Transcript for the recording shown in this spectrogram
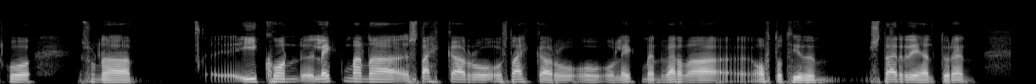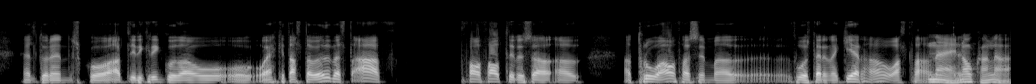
sko, svona íkon leikmanna stækkar og, og stækkar og, og, og leikmenn verða oft á tíðum stærri heldur en heldur en sko allir í kringu þá og ekkert alltaf auðvelt að fá þá til þess að, að, að trúa á það sem að þú ert að reyna að gera og allt það. Nei, nákvæmlega.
